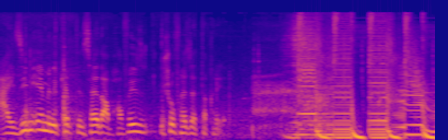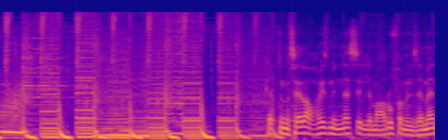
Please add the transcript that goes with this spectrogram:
عايزين إيه من الكابتن سيد عبد الحفيظ؟ نشوف هذا التقرير. كابتن سيد عبد الحفيظ من الناس اللي معروفة من زمان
